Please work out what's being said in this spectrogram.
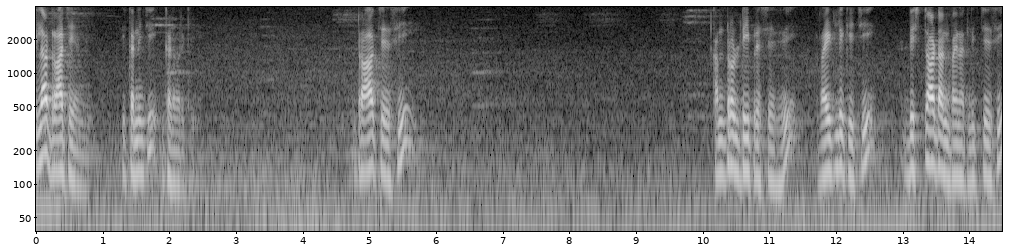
ఇలా డ్రా చేయండి. ఇక్కడి నుంచి ఇక్కడి వరకు. డ్రా చేసి కంట్రోల్ టీ ప్రెస్ చేసి రైట్ క్లిక్ ఇచ్చి డిస్టార్ట్ అని పైన క్లిక్ చేసి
